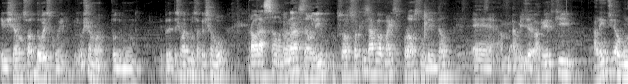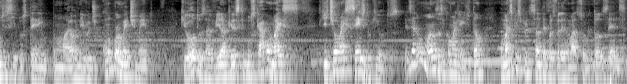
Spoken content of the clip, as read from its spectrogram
ele chama só dois com ele. Ele não chama todo mundo. Ele poderia ter chamado todo mundo, só que ele chamou pra oração ali, a né? oração ali, só, só quem estava mais próximo dele. Então, é, eu acredito que, além de alguns discípulos terem um maior nível de comprometimento que outros, havia aqueles que buscavam mais, que tinham mais sede do que outros. Eles eram humanos, assim como a gente. Então, por mais que o Espírito Santo depois foi derramado sobre todos eles,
